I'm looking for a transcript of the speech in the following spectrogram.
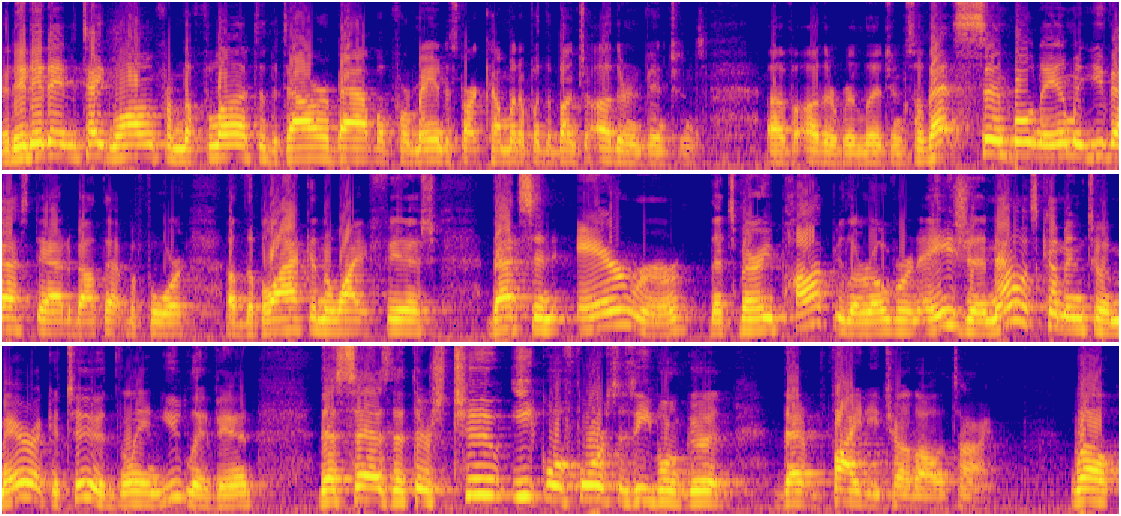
And it didn't take long from the flood to the Tower of Babel for man to start coming up with a bunch of other inventions of other religions. So that symbol, Naomi, you've asked Dad about that before, of the black and the white fish, that's an error that's very popular over in Asia. And now it's coming to America too, the land you live in, that says that there's two equal forces, evil and good, that fight each other all the time. Well,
